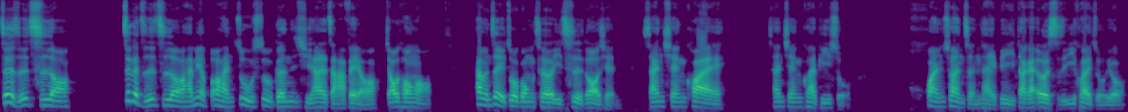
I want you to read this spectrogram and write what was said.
这个只是吃哦，这个只是吃哦，还没有包含住宿跟其他的杂费哦，交通哦。他们这里坐公车一次多少钱？三千块，三千块披索。换算成台币大概二十一块左右，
